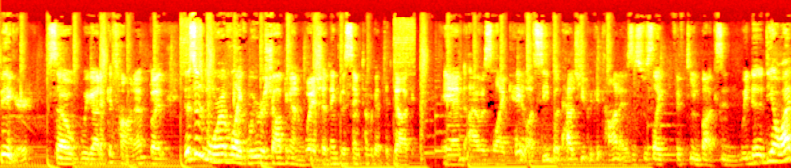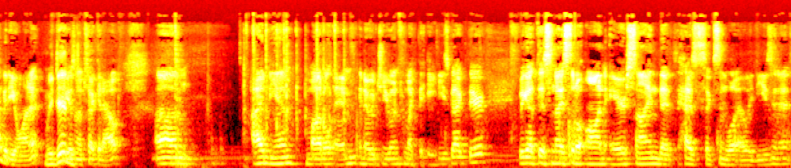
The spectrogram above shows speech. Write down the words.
bigger, so we got a katana. But this is more of like, we were shopping on Wish, I think the same time we got the duck. And I was like, hey, let's see but how cheap a katana is. This was like 15 bucks, and we did a DIY video on it. We did. You guys wanna check it out. Um, IBM Model M, an OG one from like the 80s back there. We got this nice little on-air sign that has some little LEDs in it.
